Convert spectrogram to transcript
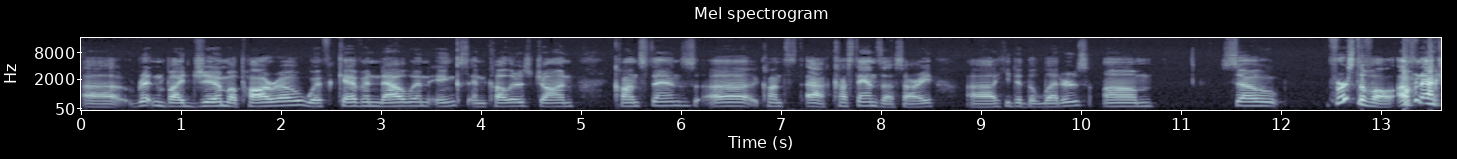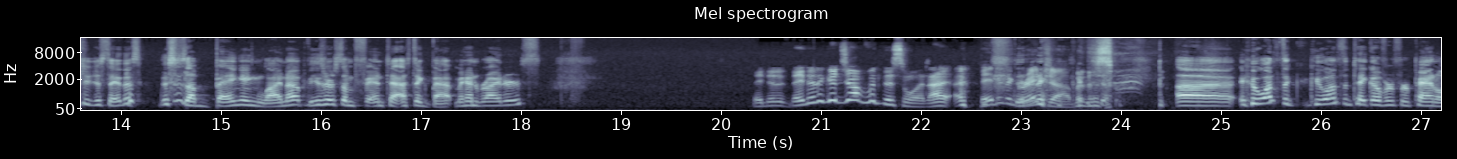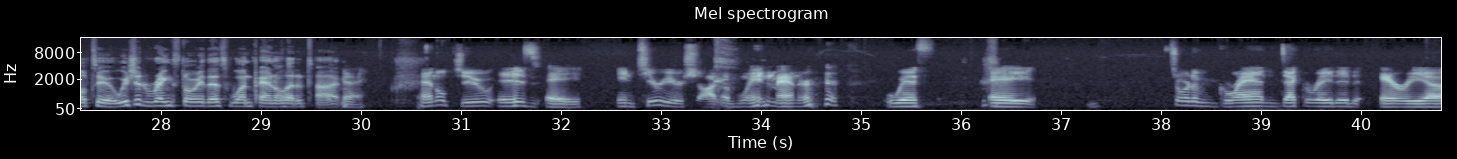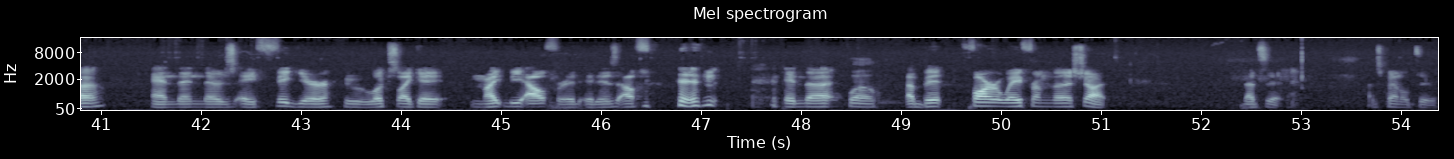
Uh, written by Jim Aparo with Kevin Nowlan inks and colors John Constans uh Const- ah, Costanza, sorry. Uh, he did the letters. Um, so first of all, I want to actually just say this. This is a banging lineup. These are some fantastic Batman writers. They did a, they did a good job with this one. I, I They did a great they? job with this. Uh, who wants to who wants to take over for panel two? We should ring story this one panel at a time. okay. Panel two is a interior shot of Wayne Manor with a sort of grand decorated area and then there's a figure who looks like it might be Alfred. It is Alfred in the well a bit far away from the shot. That's it. That's panel two.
